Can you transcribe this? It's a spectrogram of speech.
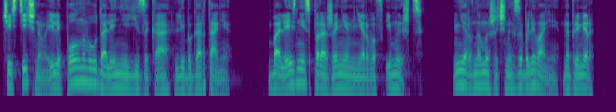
частичного или полного удаления языка либо гортани, болезней с поражением нервов и мышц, нервно-мышечных заболеваний, например,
